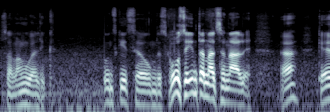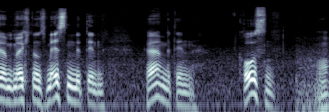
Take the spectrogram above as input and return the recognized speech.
Ist ja langweilig. Uns geht es ja um das große Internationale. Ja? Gell? Wir möchten uns messen mit den, ja, mit den Großen. Ja.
